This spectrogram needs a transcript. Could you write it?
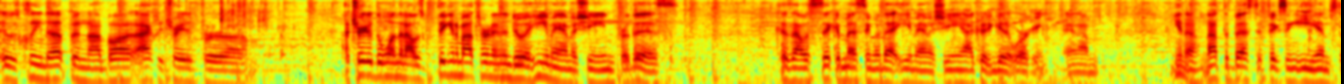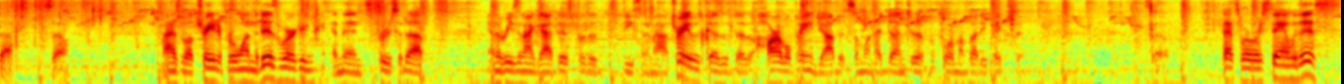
it was cleaned up and I bought, I actually traded for, um, I traded the one that I was thinking about turning into a He-Man machine for this. Because I was sick of messing with that He-Man machine. I couldn't get it working. And I'm, you know, not the best at fixing EM stuff. So, might as well trade it for one that is working and then spruce it up. And the reason I got this for the decent amount of trade was because of the horrible paint job that someone had done to it before my buddy fixed it. So, that's where we stand with this.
